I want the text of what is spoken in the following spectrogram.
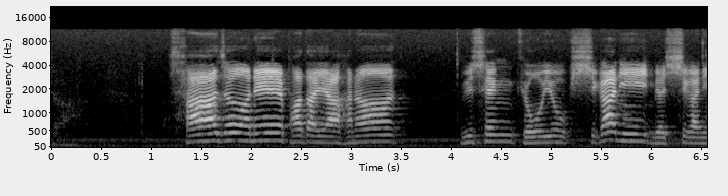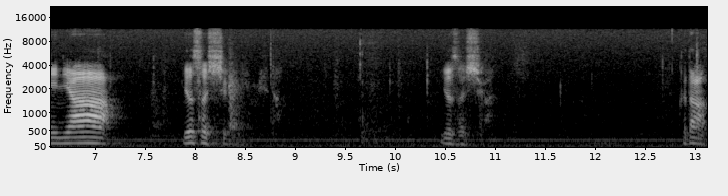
자, 사전에 받아야 하는 위생교육 시간이 몇 시간이냐? 6시간입니다. 6시간. 그 다음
